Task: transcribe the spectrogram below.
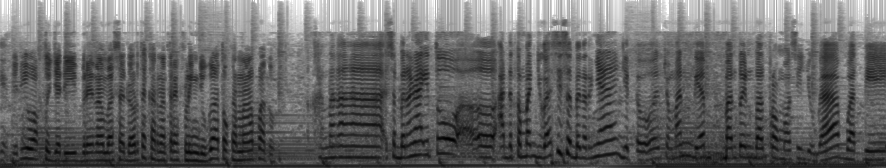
gitu Jadi waktu jadi brand ambassador teh karena traveling juga atau karena apa tuh? Karena sebenarnya itu eh, ada teman juga sih sebenarnya gitu cuman dia bantuin buat promosi juga buat di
